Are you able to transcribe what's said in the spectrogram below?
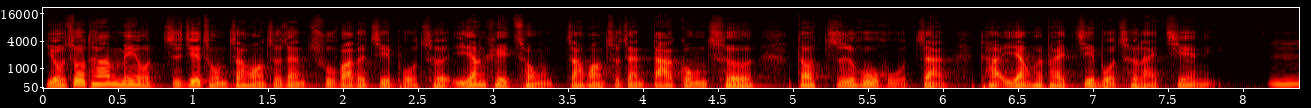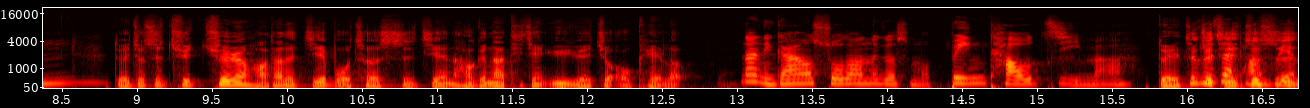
有时候他没有直接从札幌车站出发的接驳车，一样可以从札幌车站搭公车到知户湖站，他一样会派接驳车来接你。嗯，对，就是去确认好他的接驳车时间，然后跟他提前预约就 OK 了。那你刚刚说到那个什么冰涛季吗？对，这个其实就是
